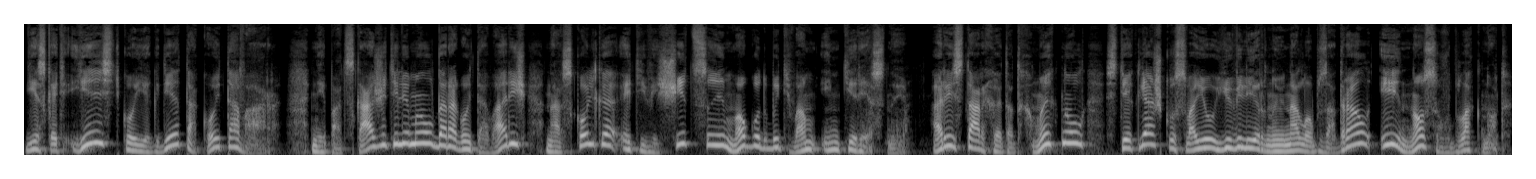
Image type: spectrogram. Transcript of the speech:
Дескать, есть кое-где такой товар. Не подскажете ли, мол, дорогой товарищ, насколько эти вещицы могут быть вам интересны?» Аристарх этот хмыкнул, стекляшку свою ювелирную на лоб задрал и нос в блокнот.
